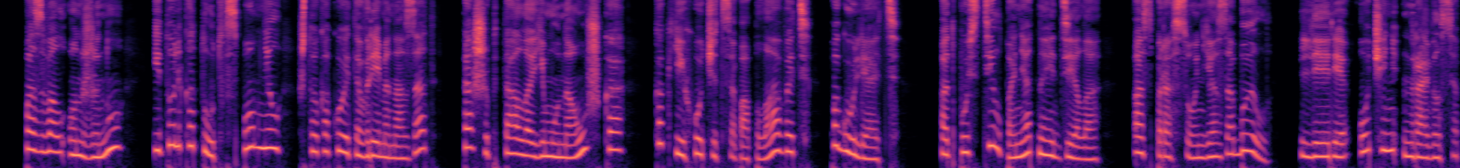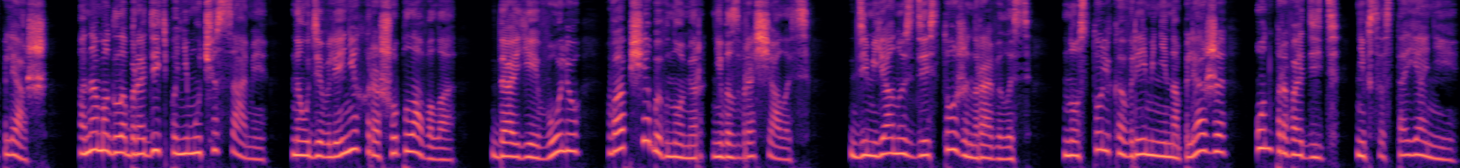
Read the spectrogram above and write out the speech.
— позвал он жену и только тут вспомнил, что какое-то время назад та шептала ему на ушко, как ей хочется поплавать, погулять. Отпустил, понятное дело, а с просонья забыл. Лере очень нравился пляж. Она могла бродить по нему часами, на удивление хорошо плавала. Да ей волю, вообще бы в номер не возвращалась. Демьяну здесь тоже нравилось, но столько времени на пляже он проводить не в состоянии.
